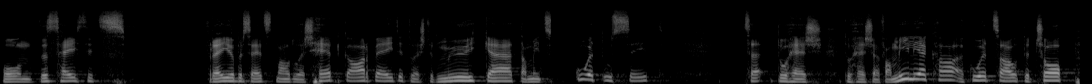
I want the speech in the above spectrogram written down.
Und das heisst jetzt frei übersetzt mal, du hast hart gearbeitet, du hast dir Mühe gegeben, damit es gut aussieht. Du hast, du hast eine Familie gehabt, einen gut bezahlten Job,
